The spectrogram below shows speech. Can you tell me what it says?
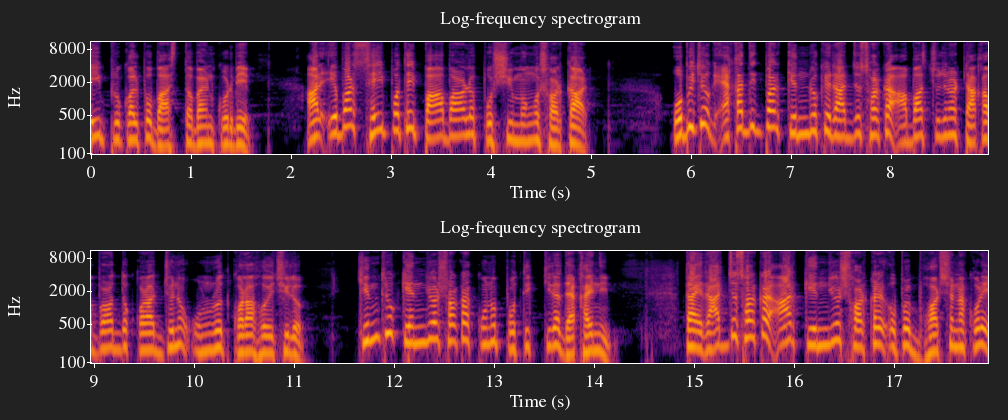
এই প্রকল্প বাস্তবায়ন করবে। আর এবার সেই পথেই পা বাড়ালো পশ্চিমবঙ্গ সরকার। অভিযোগ, একাধিকবার কেন্দ্রকে রাজ্য সরকার আবাস যোজনার টাকা বরাদ্দ করার জন্য অনুরোধ করা হয়েছিল। কিন্তু কেন্দ্রীয় সরকার কোনো প্রতিক্রিয়া দেখায়নি। তাই রাজ্য সরকার আর কেন্দ্রীয় সরকারের ওপর ভরসা না করে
